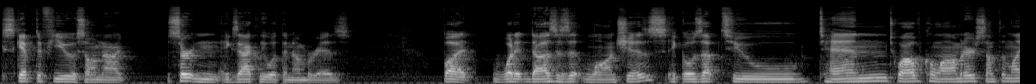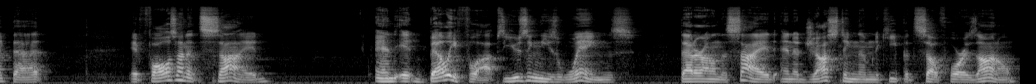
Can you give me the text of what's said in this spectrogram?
skipped a few, so I'm not certain exactly what the number is. But what it does is it launches, it goes up to 10, 12 kilometers, something like that. It falls on its side and it belly flops using these wings that are on the side and adjusting them to keep itself horizontal.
